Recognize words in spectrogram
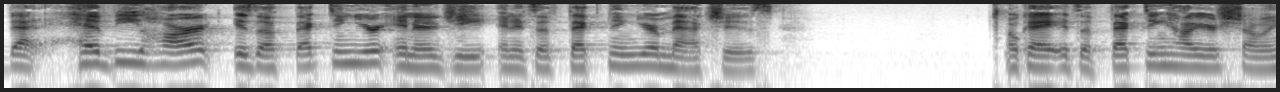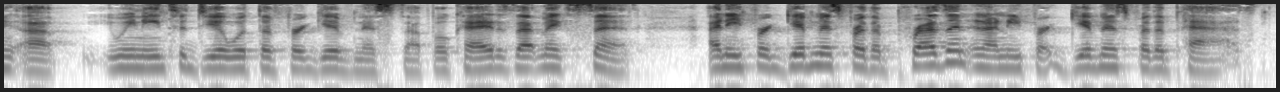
that heavy heart is affecting your energy and it's affecting your matches. Okay, it's affecting how you're showing up we need to deal with the forgiveness stuff. Okay. Does that make sense? I need forgiveness for the present and I need forgiveness for the past.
